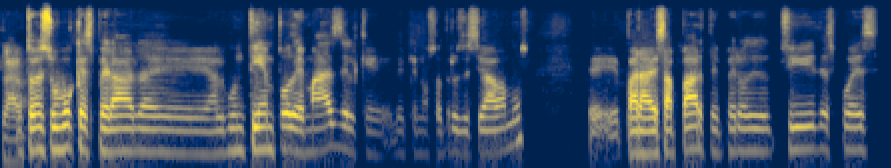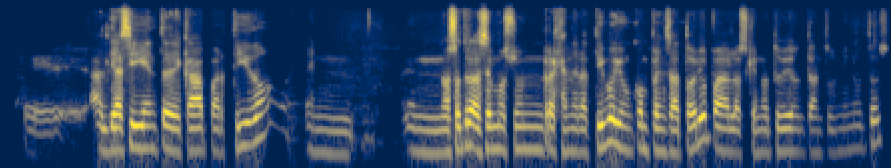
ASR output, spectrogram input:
Entonces hubo que esperar eh, algún tiempo de más del que, que nosotros deseábamos eh, para esa parte, pero sí después, eh, al día siguiente de cada partido, nosotros hacemos un regenerativo y un compensatorio para los que no tuvieron tantos minutos.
